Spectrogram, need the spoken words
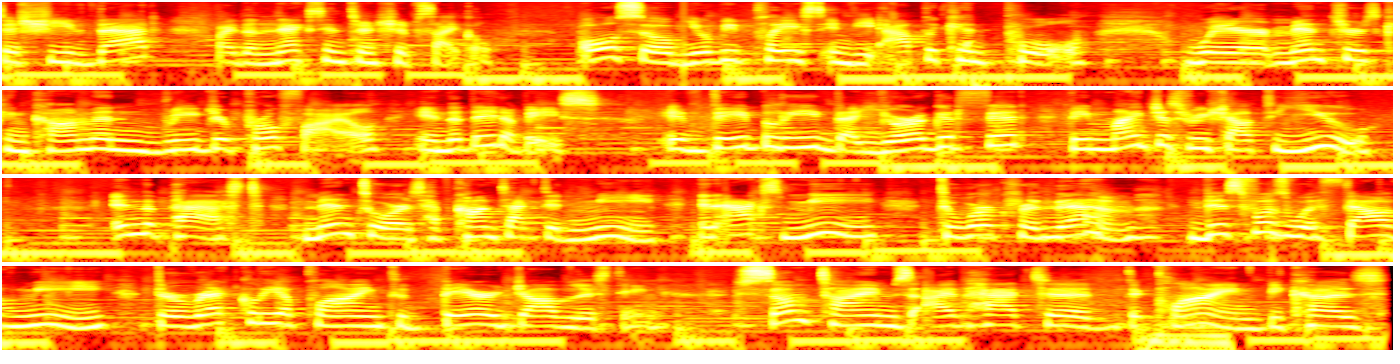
to achieve that by the next internship cycle. Also, you'll be placed in the applicant pool where mentors can come and read your profile in the database. If they believe that you're a good fit, they might just reach out to you in the past, mentors have contacted me and asked me to work for them. This was without me directly applying to their job listing. Sometimes I've had to decline because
